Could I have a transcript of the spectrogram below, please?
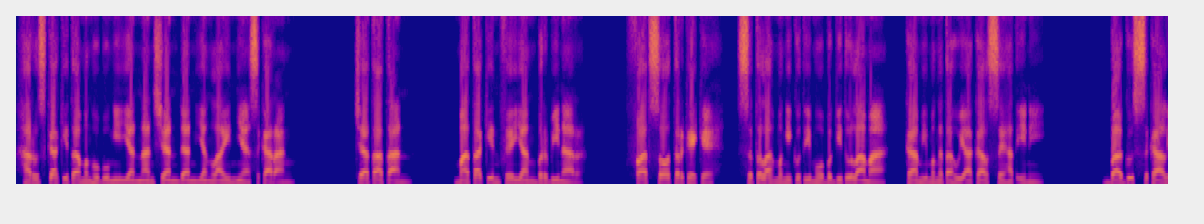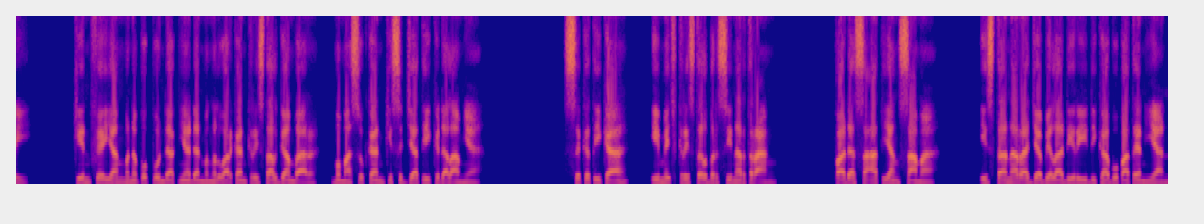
Haruskah kita menghubungi Yan Nanshan dan yang lainnya sekarang? Catatan. Mata Qin Fei yang berbinar. Fatso terkekeh. Setelah mengikutimu begitu lama, kami mengetahui akal sehat ini. Bagus sekali. Qin Fei Yang menepuk pundaknya dan mengeluarkan kristal gambar, memasukkan ki sejati ke dalamnya. Seketika, image kristal bersinar terang. Pada saat yang sama, Istana Raja bela diri di Kabupaten Yan.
